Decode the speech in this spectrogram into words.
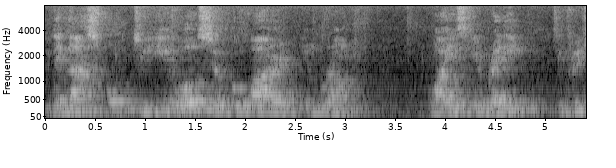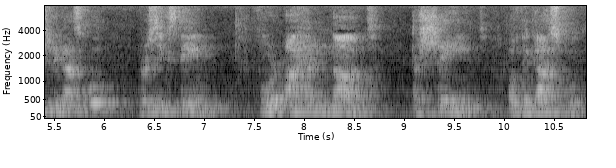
the gospel to you also who are in Rome. Why is he ready to preach the gospel? Verse 16 For I am not ashamed of the gospel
